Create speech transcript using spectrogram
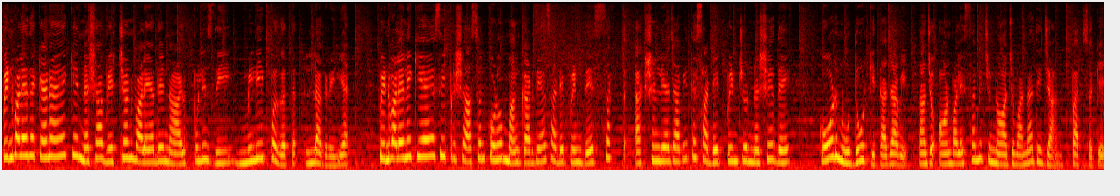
ਪਿੰਡ ਵਾਲਿਆਂ ਦਾ ਕਹਿਣਾ ਹੈ ਕਿ ਨਸ਼ਾ ਵੇਚਣ ਵਾਲਿਆਂ ਦੇ ਨਾਲ ਪੁਲਿਸ ਦੀ ਮਿਲੀ ਭਗਤ ਲੱਗ ਰਹੀ ਹੈ। ਪਿੰਡ ਵਾਲਿਆਂ ਨੇ ਕਿਹਾ ਹੈ ਅਸੀਂ ਪ੍ਰਸ਼ਾਸਨ ਕੋਲੋਂ ਮੰਗ ਕਰਦੇ ਹਾਂ ਸਾਡੇ ਪਿੰਡ ਦੇ ਸਖਤ ਐਕਸ਼ਨ ਲਿਆ ਜਾਵੇ ਤੇ ਸਾਡੇ ਪਿੰਡ 'ਚੋਂ ਨਸ਼ੇ ਦੇ ਕੋੜ ਨੂੰ ਦੂਰ ਕੀਤਾ ਜਾਵੇ ਤਾਂ ਜੋ ਆਉਣ ਵਾਲੇ ਸਮੇਂ 'ਚ ਨੌਜਵਾਨਾਂ ਦੀ ਜਾਨ ਬਚ ਸਕੇ।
